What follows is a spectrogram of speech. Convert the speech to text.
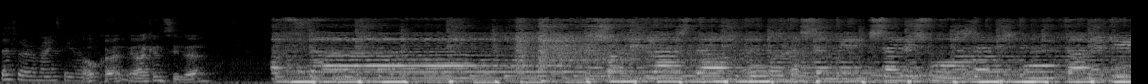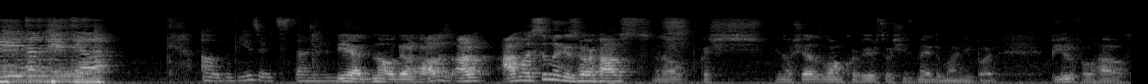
That's what it reminds me of. Okay. Yeah, I can see that. Oh, the views are stunning. Yeah. No, the house. I'm. I'm assuming it's her house. You know, because you know she has a long career, so she's made the money. But beautiful house.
